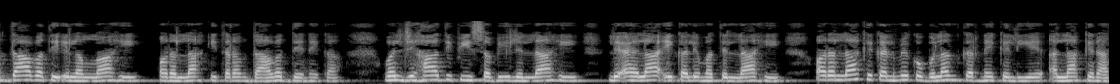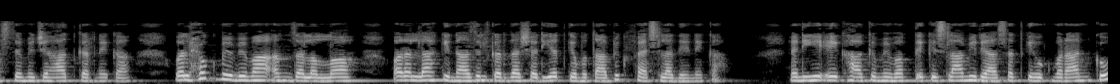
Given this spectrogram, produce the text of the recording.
دعوت اللہ اور اللہ کی طرف دعوت دینے کا وہاد فی سبیل اللہ کلمت اللہ اور اللہ کے کلمے کو بلند کرنے کے لیے اللہ کے راستے میں جہاد کرنے کا وحکم بما انزل اللہ اور اللہ کی نازل کردہ شریعت کے مطابق فیصلہ دینے کا یعنی یہ ایک حاکم وقت ایک اسلامی ریاست کے حکمران کو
